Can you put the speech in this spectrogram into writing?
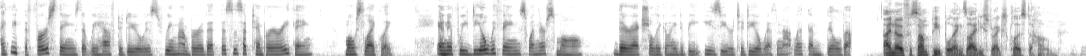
I think the first things that we have to do is remember that this is a temporary thing, most likely. And if we deal with things when they're small, they're actually going to be easier to deal with, not let them build up. I know for some people, anxiety strikes close to home. Mm-hmm.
